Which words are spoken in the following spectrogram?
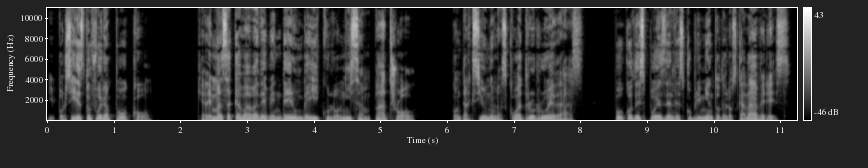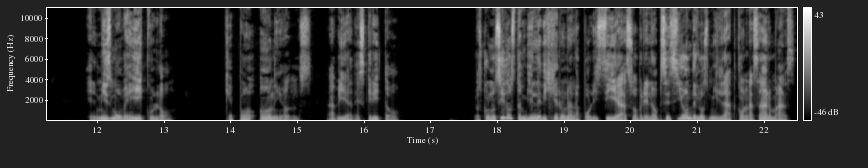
Y por si esto fuera poco, que además acababa de vender un vehículo Nissan Patrol con tracción en las cuatro ruedas, poco después del descubrimiento de los cadáveres. El mismo vehículo que Paul Onions había descrito. Los conocidos también le dijeron a la policía sobre la obsesión de los Milad con las armas.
